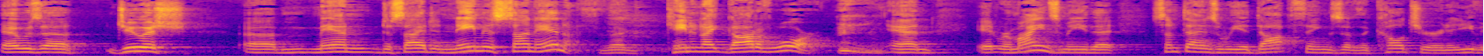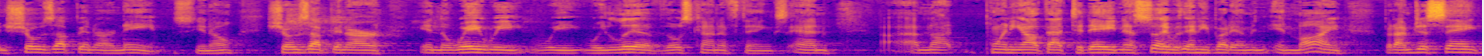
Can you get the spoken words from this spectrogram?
it was a Jewish uh, man decided to name his son Anath, the Canaanite god of war, and it reminds me that sometimes we adopt things of the culture and it even shows up in our names you know? Shows up in our in the way we we, we live those kind of things. And i'm not pointing out that today necessarily with anybody i'm in, in mind but i'm just saying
